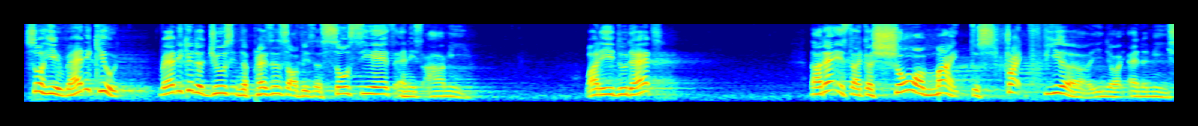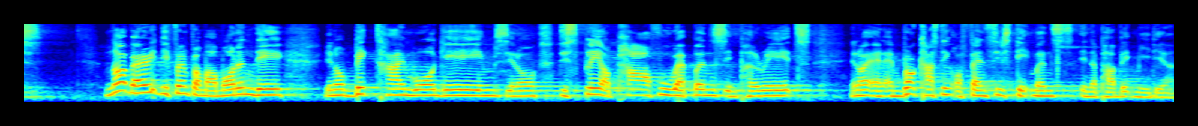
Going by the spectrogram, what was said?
So he ridiculed, ridiculed the Jews in the presence of his associates and his army. Why did he do that? Now, that is like a show of might to strike fear in your enemies. Not very different from our modern day, you know, big time war games, you know, display of powerful weapons in parades, you know, and, and broadcasting offensive statements in the public media.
